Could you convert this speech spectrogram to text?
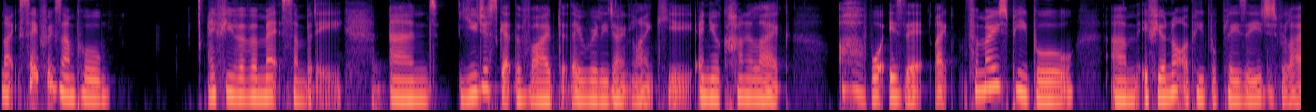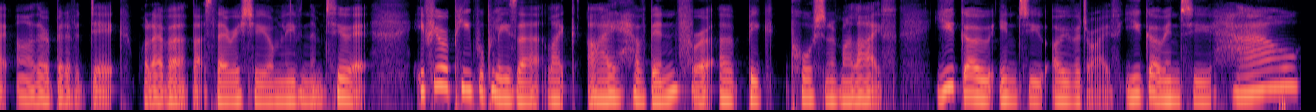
like, say, for example, if you've ever met somebody and you just get the vibe that they really don't like you, and you're kind of like, oh, what is it? Like for most people, um, if you're not a people pleaser, you just be like, oh, they're a bit of a dick, whatever. That's their issue. I'm leaving them to it. If you're a people pleaser, like I have been for a, a big portion of my life, you go into overdrive. You go into how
